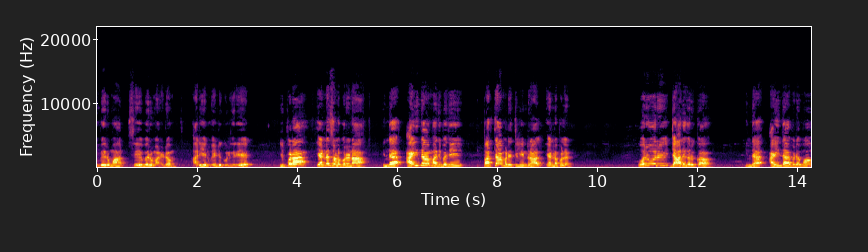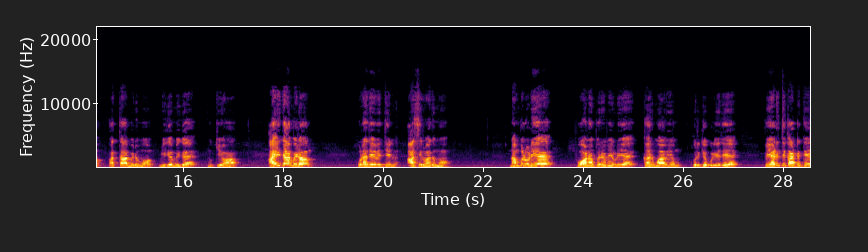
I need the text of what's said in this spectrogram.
எம்பெருமான் சிவபெருமானிடம் அரியன் வேண்டிக் கொள்கிறேன். இப்போ நான் என்ன சொல்ல போகிறேன்னா இந்த ஐந்தாம் அதிபதி பத்தாம் இடத்தில் நின்றால் என்ன பலன்? ஒரு ஒரு ஜாதகருக்கும் இந்த ஐந்தாம் இடமும் பத்தாம் இடமும் மிக மிக முக்கியம். ஐந்தாம் இடம் குலதெய்வத்தின் ஆசீர்வாதமும். நம்மளுடைய போன பிறவியுடைய கர்மாவையும் குறிக்கக்கூடியது. இப்போ எடுத்துக்காட்டுக்கு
